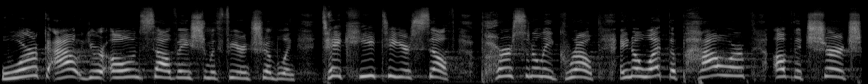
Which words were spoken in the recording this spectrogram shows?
work out your own salvation with fear and trembling. Take heed to yourself, personally grow. And you know what? The power of the church,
